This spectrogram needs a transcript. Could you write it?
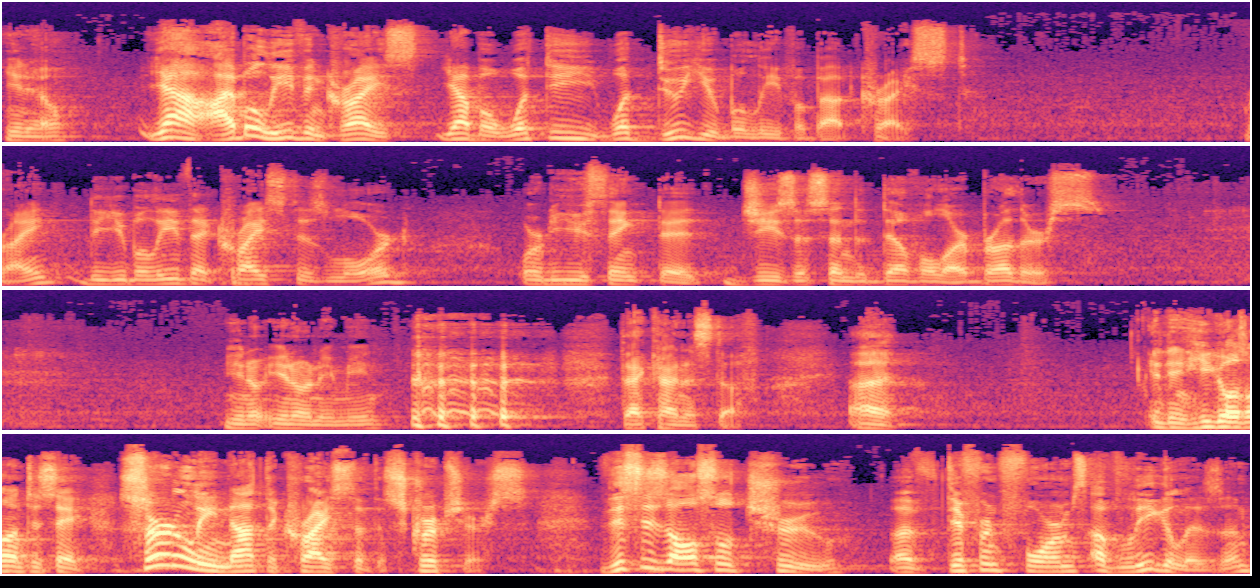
You know, yeah, I believe in Christ. Yeah, but what do you, what do you believe about Christ? Right? Do you believe that Christ is Lord? Or do you think that Jesus and the devil are brothers? You know, you know what I mean? that kind of stuff. Uh, and then he goes on to say, certainly not the Christ of the scriptures. This is also true of different forms of legalism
